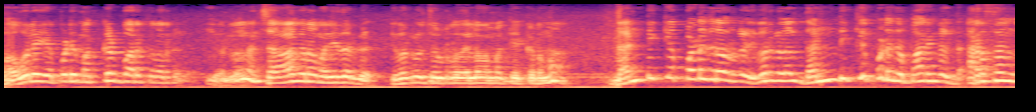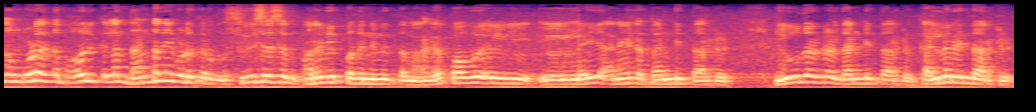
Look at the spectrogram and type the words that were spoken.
பவுலை எப்படி மக்கள் பார்க்கிறார்கள்? இவர்களெல்லாம் சாகிற மனிதர்கள். இவர்கள் சொல்றதெல்லாம் நம்ம கேட்கணுமா? தண்டிக்கப்படுகிறவர்கள் இவர்களால் தண்டிக்கப்படுகிற பாருங்கள் அரசாங்கம் கூட இந்த பவுலுக்கெல்லாம் தண்டனை கொடுக்கிறது. சுவிசேஷம் அறிவிப்பது நிமித்தமாக பவுலை அநேக தண்டித்தார்கள். யூதர்கள் தண்டித்தார்கள் கல்லறிந்தார்கள்.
